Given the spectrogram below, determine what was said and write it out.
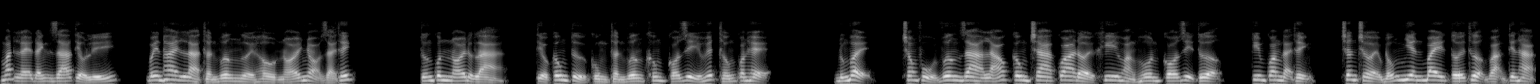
mắt lẽ đánh giá tiểu lý, bên hai là thần vương người hầu nói nhỏ giải thích. Tướng quân nói được là, tiểu công tử cùng thần vương không có gì huyết thống quan hệ. Đúng vậy, trong phủ vương gia lão công cha qua đời khi hoàng hôn có dị tượng, kim quang đại thịnh, chân trời bỗng nhiên bay tới thượng vạn tiên hạc,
